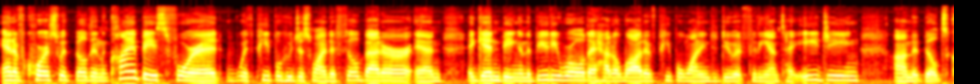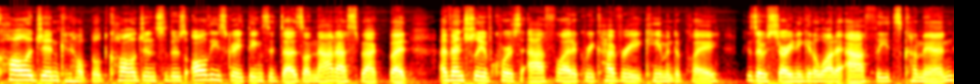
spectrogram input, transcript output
And of course, with building the client base for it, with people who just wanted to feel better, and again, being in the beauty world, I had a lot of people wanting to do it for the anti aging. Um, it builds collagen, can help build collagen. So there's all these great things it does on that aspect. But eventually, of course, athletic recovery came into play because I was starting to get a lot of athletes come in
